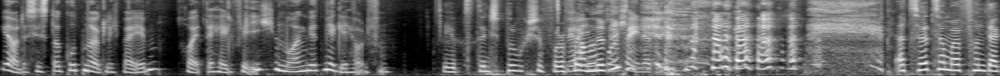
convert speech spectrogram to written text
ja, das ist da gut möglich, weil eben heute helfe ich und morgen wird mir geholfen. Ihr habt den Spruch schon voll verinnerlicht. Erzählt einmal von der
